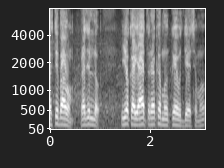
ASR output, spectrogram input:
భక్తిభావం ప్రజల్లో ఈ యొక్క యాత్ర యొక్క ముఖ్య ఉద్దేశము.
